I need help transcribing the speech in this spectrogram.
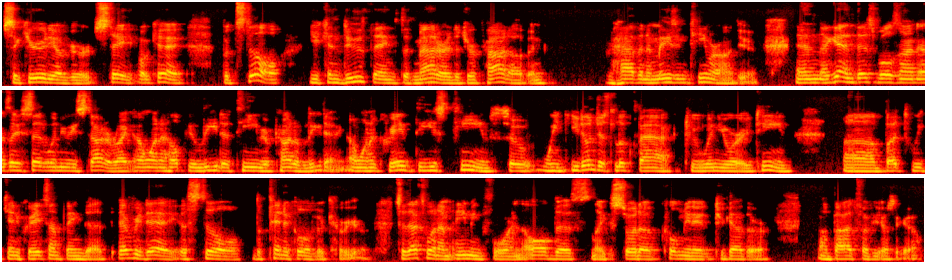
security of your state. Okay, but still you can do things that matter that you're proud of and have an amazing team around you. And again, this boils on, as I said when we started, right? I want to help you lead a team you're proud of leading. I want to create these teams so we you don't just look back to when you were 18, uh, but we can create something that every day is still the pinnacle of your career. So that's what I'm aiming for, and all this like sort of culminated together about five years ago.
